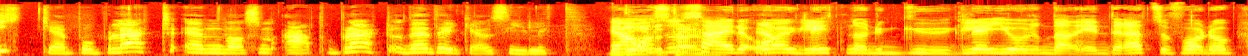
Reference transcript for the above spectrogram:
ikke er populært, enn hva som er populært, og det tenker jeg å si litt. Ja, og så sier det også litt Når du googler Jordan-idrett, så får du opp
